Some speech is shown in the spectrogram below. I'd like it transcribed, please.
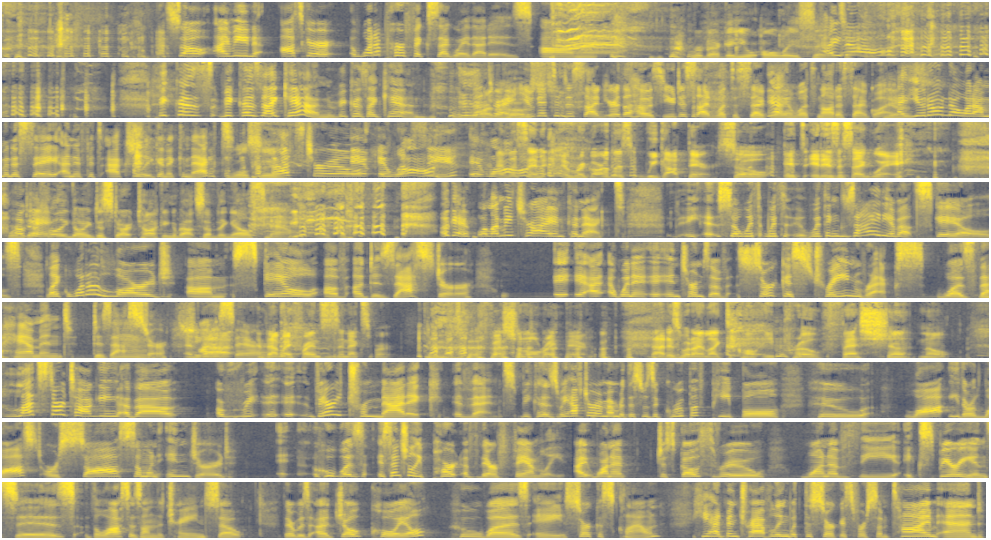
So I mean, Oscar, what a perfect segue that is. Um, Rebecca, you always say I it's know. Because because I can because I can. That's right. You get to decide. You're the host. You decide what's a segue Yeah. and what's not a segue. Yes. And You don't know what I'm going to say and if it's actually going to connect. We'll see. That's true. it, it Let's won't. see. It won't. And listen, regardless, we got there. So it, it is a segue. We're Okay. definitely going to start talking about something else now. Okay, well, let me try and connect. So, with with with anxiety about scales, like what a large um, scale of a disaster. i i when it, in terms of circus train wrecks was the Hammond disaster. And that, there. and that, my friends, is an expert. That's a professional right there. That is what I like to call a professional. let's start talking about a, re- a- very traumatic event because we have to remember this was a group of people who lo- either lost or saw someone injured eh, who was essentially part of their family. I want to just go through one of the experiences, the losses on the train. So there was a Joe Coyle who was a circus clown. He had been traveling with the circus for some time and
